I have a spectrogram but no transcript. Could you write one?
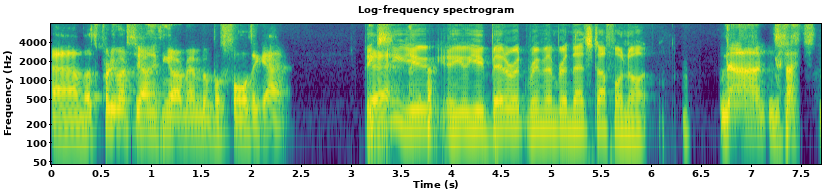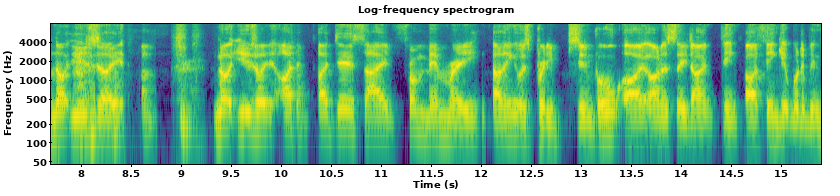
Um, that's pretty much the only thing I remember before the game. Because yeah. you are you better at remembering that stuff or not? Nah, not usually. um, not usually. I, I dare say from memory, I think it was pretty simple. I honestly don't think. I think it would have been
